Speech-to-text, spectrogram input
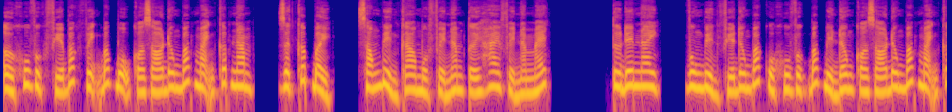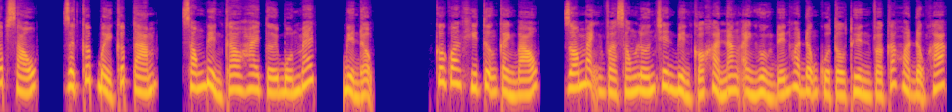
ở khu vực phía Bắc Vịnh Bắc Bộ có gió đông bắc mạnh cấp 5, giật cấp 7, sóng biển cao 1,5 tới 2,5 mét. Từ đêm nay, vùng biển phía đông bắc của khu vực Bắc Biển Đông có gió đông bắc mạnh cấp 6, giật cấp 7 cấp 8, sóng biển cao 2 tới 4 mét, biển động. Cơ quan khí tượng cảnh báo, gió mạnh và sóng lớn trên biển có khả năng ảnh hưởng đến hoạt động của tàu thuyền và các hoạt động khác.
